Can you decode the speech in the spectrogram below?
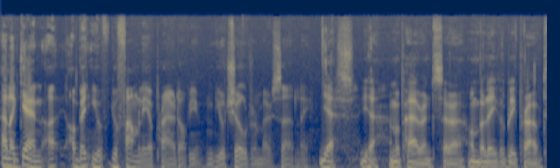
And again, I, I bet your your family are proud of you, your children most certainly, Yes, yeah. And my parents are unbelievably proud.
